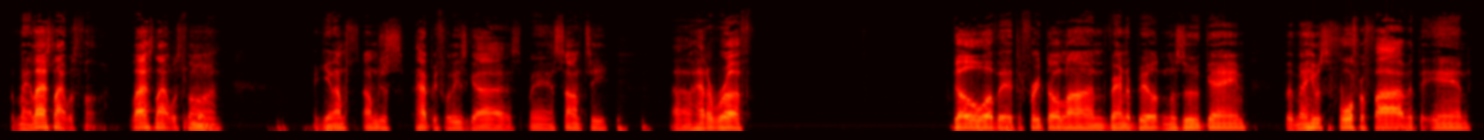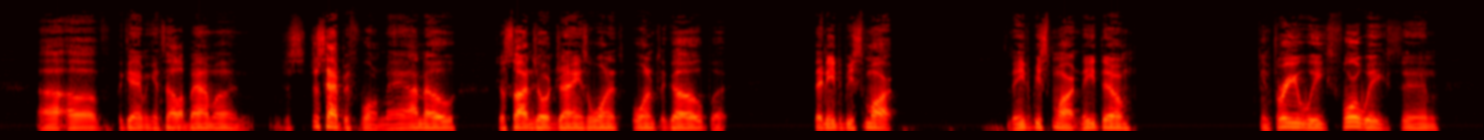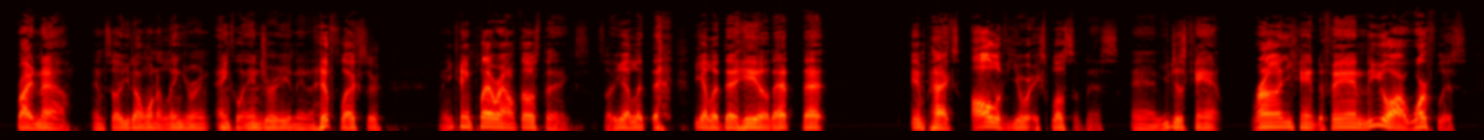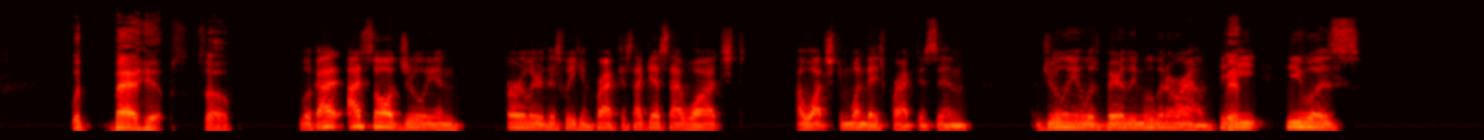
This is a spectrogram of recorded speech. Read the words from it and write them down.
But man, last night was fun. Last night was fun. Mm-hmm. Again, I'm I'm just happy for these guys, man. Santi uh, had a rough go of it at the free throw line, Vanderbilt and Mizzou game, but man, he was four for five at the end uh, of the game against Alabama, and just just happy for him, man. I know Josiah and Jordan James wanted wanted to go, but they need to be smart. They need to be smart. Need them in three weeks, four weeks, and right now. And so you don't want a lingering ankle injury and then a hip flexor. Man, you can't play around with those things. So you gotta let that you gotta let that heal. That that impacts all of your explosiveness. And you just can't run, you can't defend. You are worthless with bad hips. So look, I, I saw Julian earlier this week in practice. I guess I watched I watched Monday's practice and Julian was barely moving around. He yeah. he, he was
